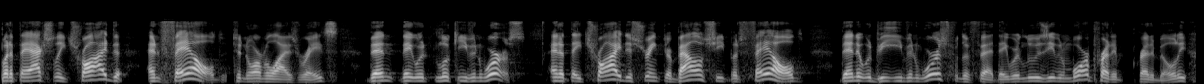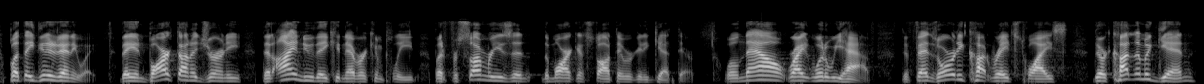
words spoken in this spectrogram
But if they actually tried and failed to normalize rates, then they would look even worse. And if they tried to shrink their balance sheet but failed, then it would be even worse for the Fed. They would lose even more credibility, but they did it anyway. They embarked on a journey that I knew they could never complete, but for some reason, the markets thought they were going to get there. Well, now, right, what do we have? The Fed's already cut rates twice. They're cutting them again,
